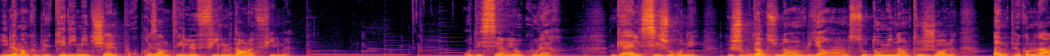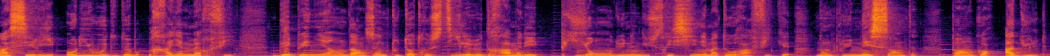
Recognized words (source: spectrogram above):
Il ne manque plus qu'Eddie Mitchell pour présenter le film dans le film. Au dessin et aux couleurs, Gaël Séjourné joue dans une ambiance aux dominantes jaunes, un peu comme dans la série Hollywood de Ryan Murphy, dépeignant dans un tout autre style le drame des pions d'une industrie cinématographique non plus naissante, pas encore adulte,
